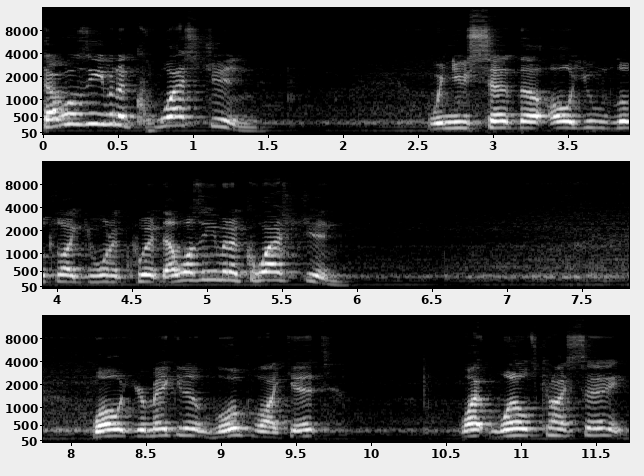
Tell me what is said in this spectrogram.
That wasn't even a question. When you said the, oh, you look like you want to quit. That wasn't even a question. Well, you're making it look like it. What, what else can I say?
